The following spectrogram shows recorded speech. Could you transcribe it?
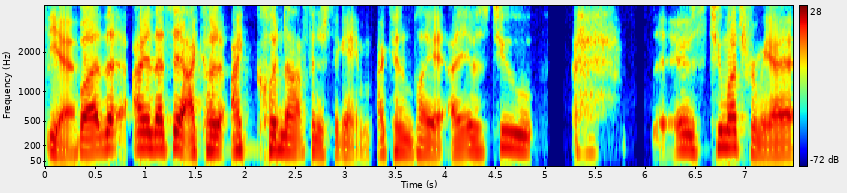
Yeah, but th- I mean that's it. I could I could not finish the game. I couldn't play it. I, it was too it was too much for me. I,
